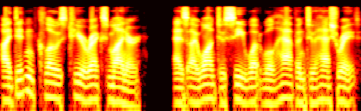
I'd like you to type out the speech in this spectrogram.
I didn't close T-Rex miner, as I want to see what will happen to hash rate.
